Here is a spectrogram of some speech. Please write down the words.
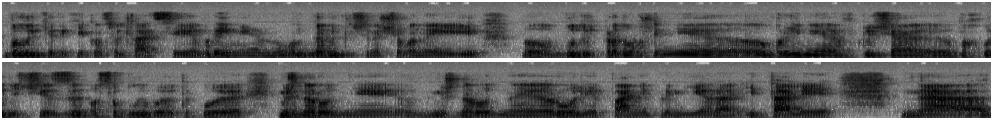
великі такі консультації в Римі. Ну не виключено, що вони і будуть продовжені е, в Римі, включає виходячи з особливої такої міжнародної міжнародної ролі пані прем'єра Італії. Е,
